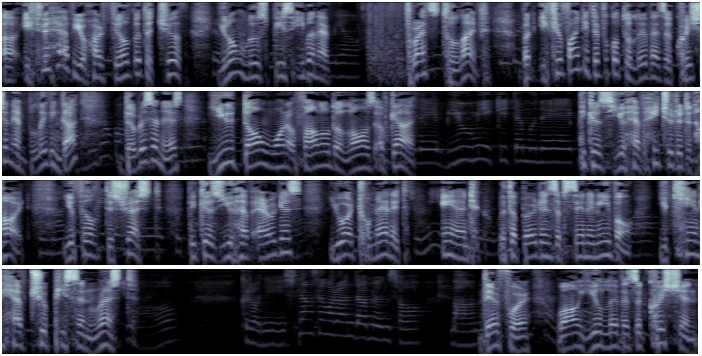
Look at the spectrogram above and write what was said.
uh, if you have your heart filled with the truth, you don't lose peace even at threats to life. But if you find it difficult to live as a Christian and believe in God, the reason is you don't want to follow the laws of God. Because you have hatred in heart, you feel distressed. Because you have arrogance, you are tormented. And with the burdens of sin and evil, you can't have true peace and rest. Therefore, while you live as a Christian,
